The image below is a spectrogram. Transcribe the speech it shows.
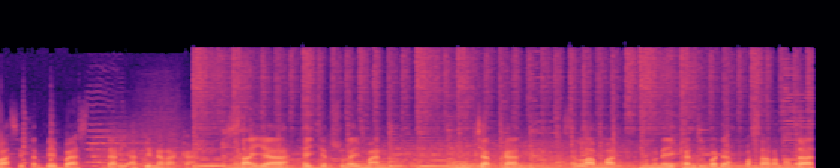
fase terbebas dari api neraka. Saya Hejir Sulaiman mengucapkan selamat menunaikan ibadah puasa Ramadan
